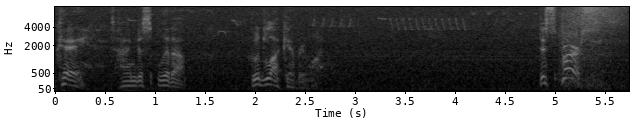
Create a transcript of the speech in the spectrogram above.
Okay, time to split up. Good luck, everyone. Disperse!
